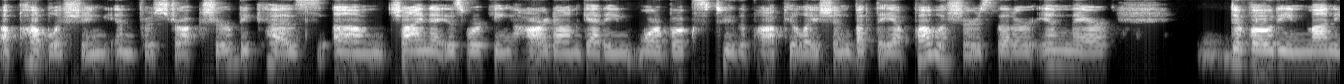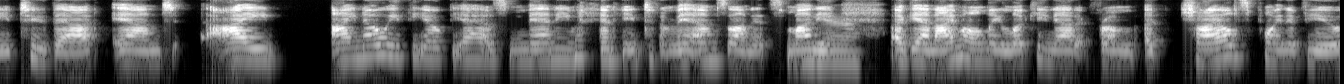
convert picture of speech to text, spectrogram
a publishing infrastructure because um, China is working hard on getting more books to the population, but they have publishers that are in there devoting money to that. And I I know Ethiopia has many, many demands on its money. Yeah. Again, I'm only looking at it from a child's point of view,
